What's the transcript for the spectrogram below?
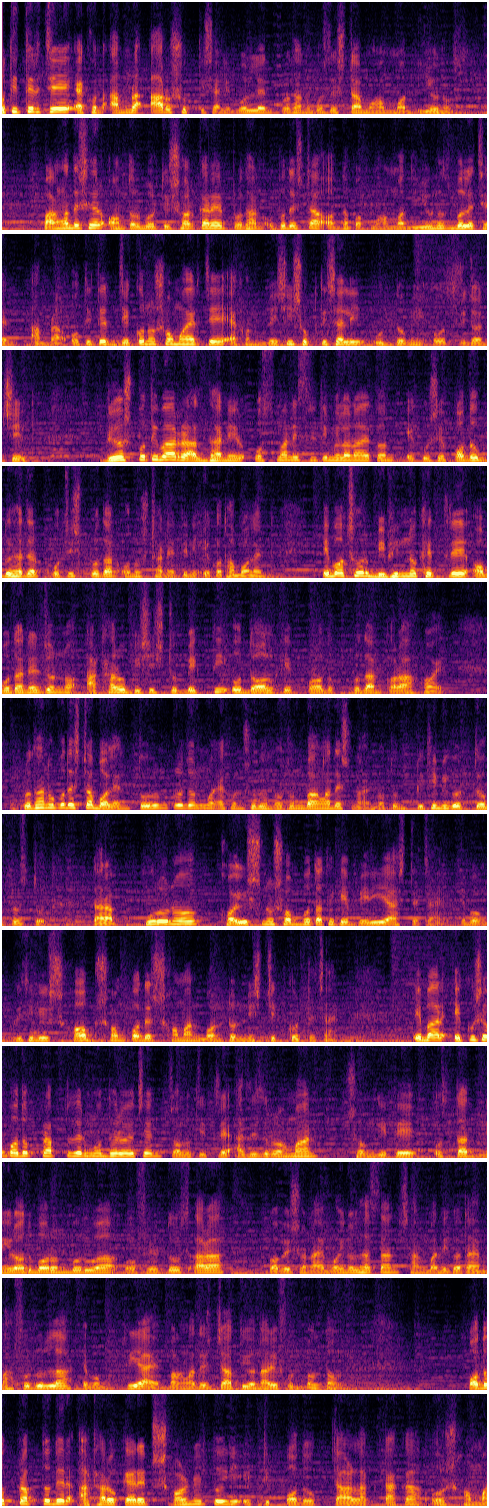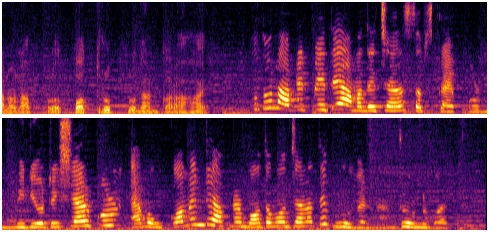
অতীতের চেয়ে এখন আমরা আরও শক্তিশালী, বললেন প্রধান উপদেষ্টা মোহাম্মদ ইউনুস। বাংলাদেশের অন্তর্বর্তী সরকারের প্রধান উপদেষ্টা অধ্যাপক মোহাম্মদ ইউনুস বলেছেন, আমরা অতীতের যে কোনো সময়ের চেয়ে এখন বেশি শক্তিশালী, উদ্যমী ও সৃজনশীল। বৃহস্পতিবার রাজধানীর ওসমানী স্মৃতি মিলনায়তন একুশে পদক দুই হাজার পঁচিশ প্রদান অনুষ্ঠানে তিনি একথা বলেন, এবছর বিভিন্ন ক্ষেত্রে অবদানের জন্য আঠারো বিশিষ্ট ব্যক্তি ও দলকে পদক প্রদান করা হয়। প্রধান উপদেষ্টা বলেন, তরুণ প্রজন্ম এখন শুধু নতুন বাংলাদেশ নয়, নতুন পৃথিবী গড়তেও প্রস্তুত। তারা পুরনো, ক্ষয়িষ্ণু সভ্যতা থেকে বেরিয়ে আসতে চায় এবং পৃথিবীর সব সম্পদের সমান বন্টন নিশ্চিত করতে চায়। এবার একুশে পদকপ্রাপ্তদের মধ্যে রয়েছেন চলচ্চিত্রে আজিজুর রহমান, সঙ্গীতে ওস্তাদ নীরদ বরণ বড়ুয়া ও ফেরদৌস আরা, গবেষণায় মইনুল হাসান, সাংবাদিকতায় মাহফুজুল্লাহ এবং ক্রিয়ায় বাংলাদেশ জাতীয় নারী ফুটবল দল। পদকপ্রাপ্তদের আঠারো ক্যারেট স্বর্ণের তৈরি একটি পদক চার লাখ টাকা ও সম্মাননা পত্র প্রদান করা হয়। নতুন আপডেট পেতে আমাদের চ্যানেল সাবস্ক্রাইব করুন, ভিডিওটি শেয়ার করুন এবং কমেন্টে আপনার মতামত জানাতে ভুলবেন না। ধন্যবাদ।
